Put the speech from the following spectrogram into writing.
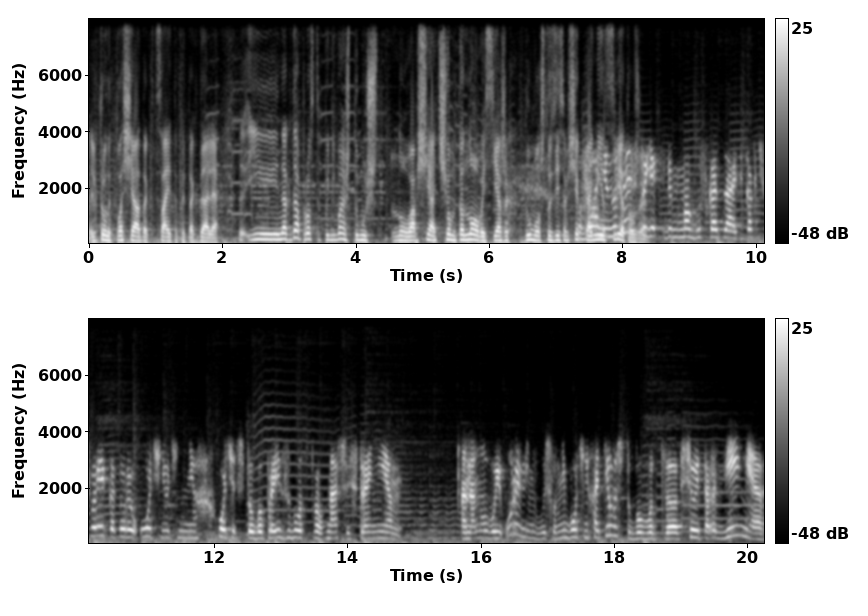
электронных площадок, сайтов и так далее. И иногда просто понимаешь, думаешь, ну вообще о чем-то новость. Я же думал, что здесь вообще Ваня, конец ну, света знаешь, уже. что я тебе могу сказать? Как человек, который очень-очень хочет, чтобы производство в нашей стране на новый уровень вышла. Мне бы очень хотелось, чтобы вот э, все это рвение,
